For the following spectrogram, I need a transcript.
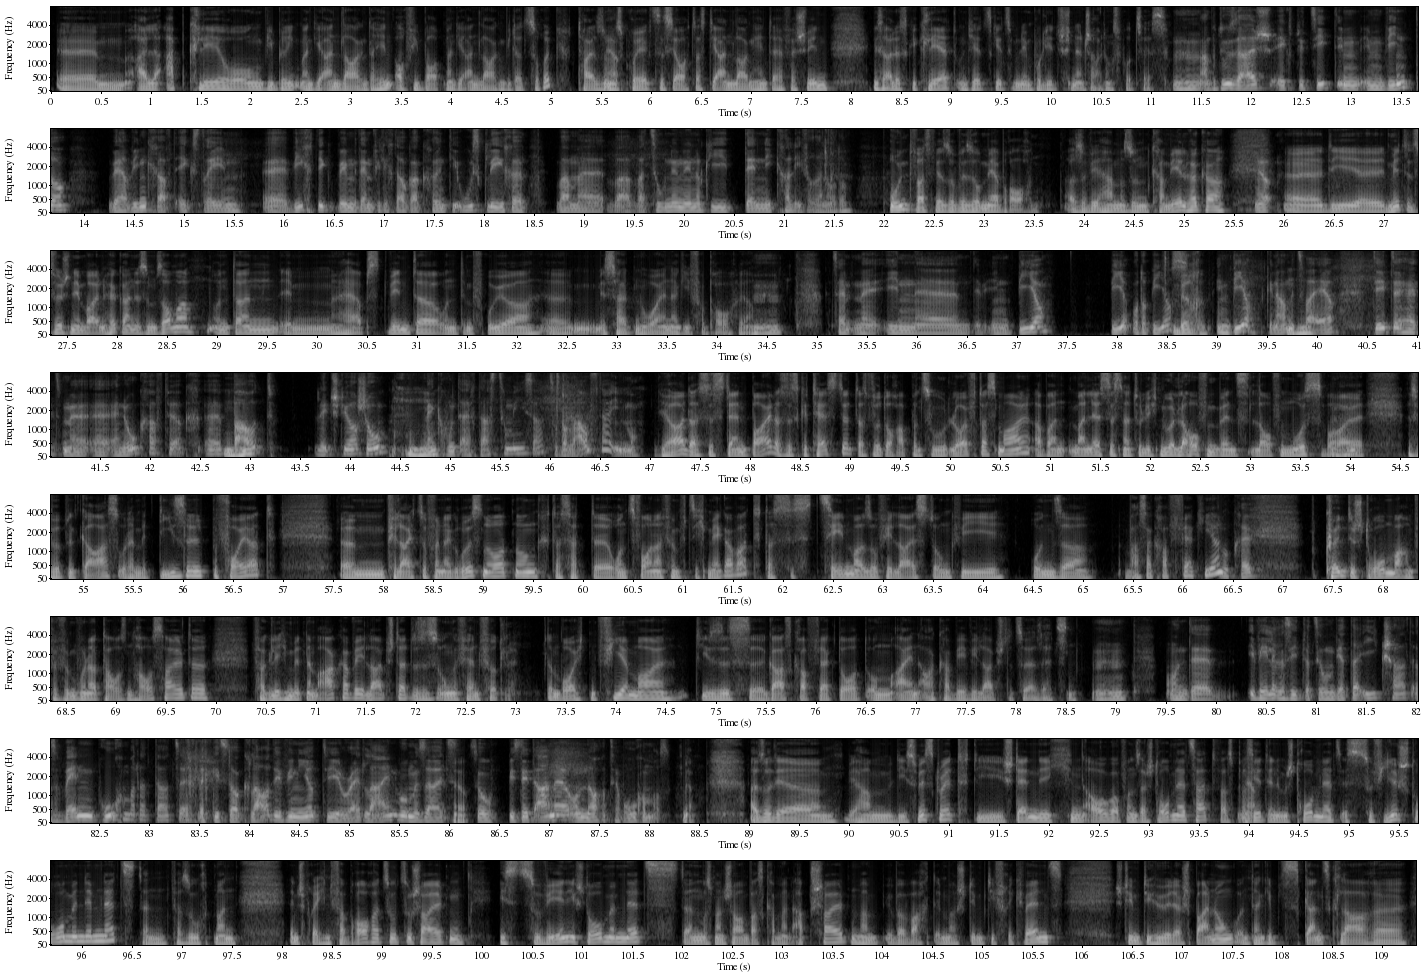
ähm, alle Abklärungen, wie bringt man die Anlagen dahin, auch wie baut man die Anlagen wieder zurück. Teil so eines ja. Projekts ist ja auch, dass die Anlagen hinterher verschwinden. Ist alles geklärt und jetzt geht es um den politischen Entscheidungsprozess. Mhm, aber du sagst explizit im, im Winter wäre Windkraft extrem äh, wichtig, weil man dann vielleicht auch gar könnte ausgleichen, was man was die Sonnenenergie dann nicht kann liefern, oder? Und was wir sowieso mehr brauchen. Also wir haben so einen Kamelhöcker. Ja. Äh, die Mitte zwischen den beiden Höckern ist im Sommer und dann im Herbst, Winter und im Frühjahr äh, ist halt ein hoher Energieverbrauch. Ja. Mhm. Jetzt haben wir in, äh, in Bier Bier oder Biers? Bier. Im Bier, genau, mit mhm. zwei R. Dort hat man äh, ein O-Kraftwerk äh, mhm. Letztes Jahr schon. Mhm. Wann kommt eigentlich das zum Einsatz oder läuft da immer? Ja, das ist Standby, das ist getestet, das wird auch ab und zu läuft das mal, aber man lässt es natürlich nur laufen, wenn es laufen muss, weil mhm. es wird mit Gas oder mit Diesel befeuert. Ähm, vielleicht so von der Größenordnung, das hat äh, rund 250 Megawatt, das ist zehnmal so viel Leistung wie unser Wasserkraftwerk hier. Okay könnte Strom machen für 500.000 Haushalte. Verglichen mit einem AKW Leibstadt ist es ungefähr ein Viertel dann bräuchten viermal dieses äh, Gaskraftwerk dort, um ein AKW wie Leibstadt zu ersetzen. Mhm. Und äh, in welcher Situation wird da eingeschaltet? Also wenn brauchen wir das tatsächlich? Gibt es da klar definierte Red Line, wo man sagt, ja. so bis nicht an und nachher brauchen wir es? Ja. Also der, wir haben die Swissgrid, die ständig ein Auge auf unser Stromnetz hat. Was passiert ja. in dem Stromnetz? Ist zu viel Strom in dem Netz? Dann versucht man entsprechend Verbraucher zuzuschalten. Ist zu wenig Strom im Netz? Dann muss man schauen, was kann man abschalten. Man überwacht immer, stimmt die Frequenz, stimmt die Höhe der Spannung und dann gibt es ganz klare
